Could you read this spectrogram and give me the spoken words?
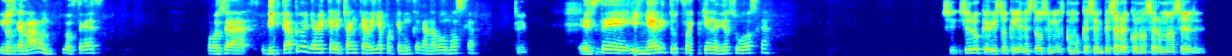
y los ganaron, los tres. O sea, DiCaprio ya ve que le echan carrilla porque nunca ganaba un Oscar. Sí. Este Iñárritu fue quien le dio su Oscar. Sí, sí es lo que he visto que ya en Estados Unidos como que se empieza a reconocer más el,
